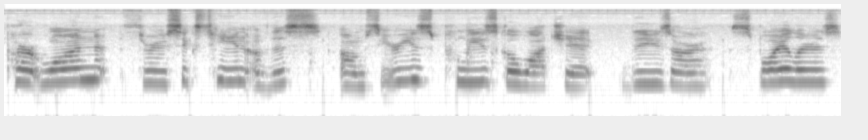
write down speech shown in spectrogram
Part 1 through 16 of this um, series, please go watch it. These are spoilers,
